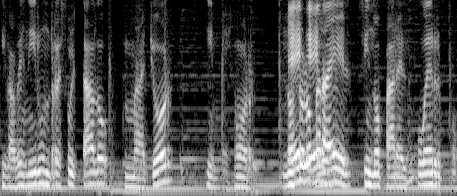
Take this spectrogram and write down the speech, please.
iba a venir un resultado mayor y mejor. No eh, solo para él, sino para el cuerpo.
